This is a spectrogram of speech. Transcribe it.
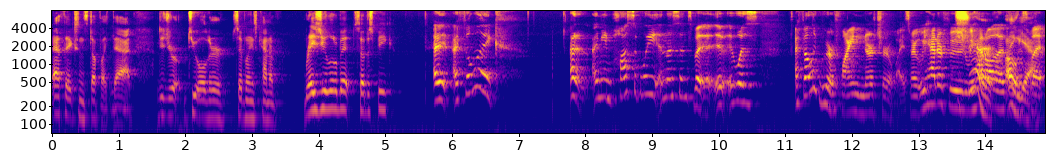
ethics and stuff like that. Did your two older siblings kind of raise you a little bit, so to speak? I, I feel like I, I mean possibly in the sense but it, it was I felt like we were fine nurture wise right we had our food we had all the Oh, things yeah. but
